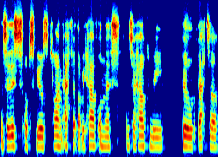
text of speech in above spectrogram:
And so this obscures time effort that we have on this. And so how can we build better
